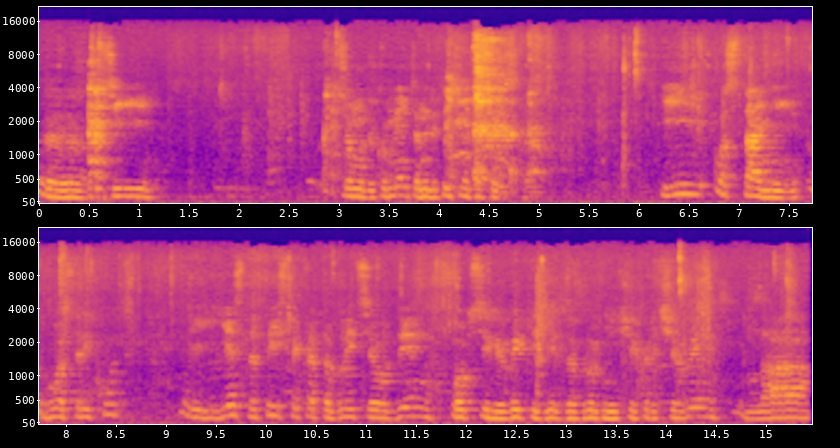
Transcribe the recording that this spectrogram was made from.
е, в, цій, в цьому документі аналітична статистика. І останній гострий кут є статистика таблиці 1 обсяги викидів забруднюючих речовин на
